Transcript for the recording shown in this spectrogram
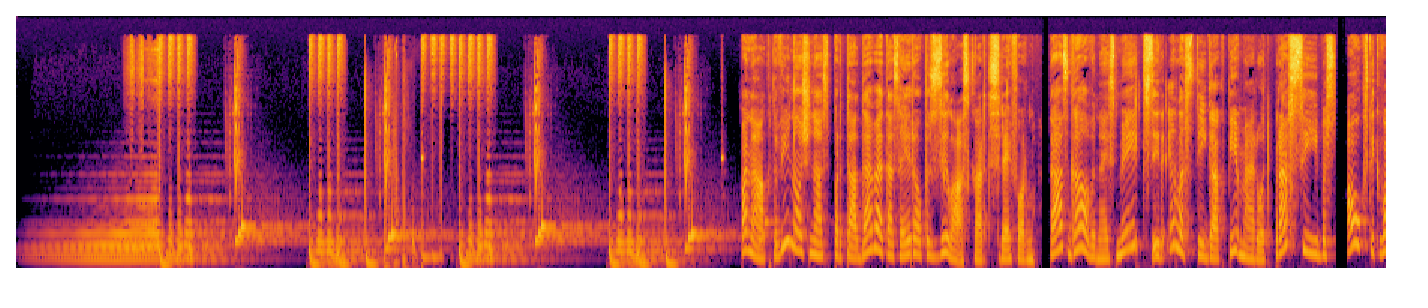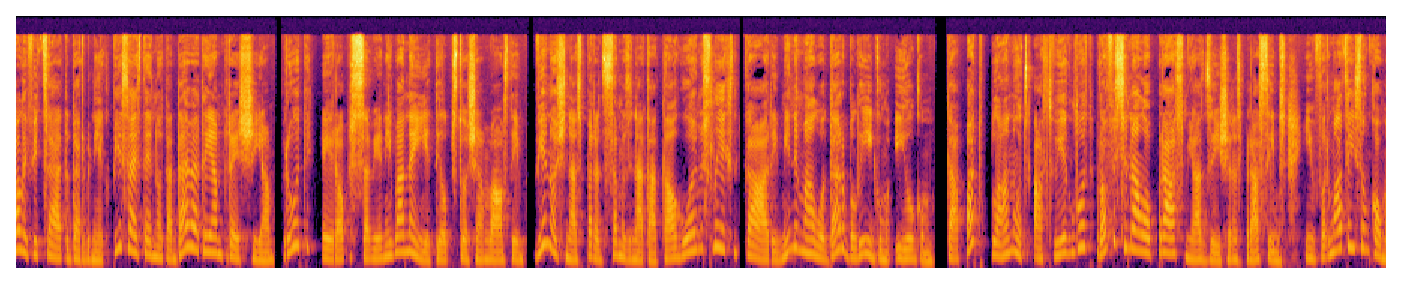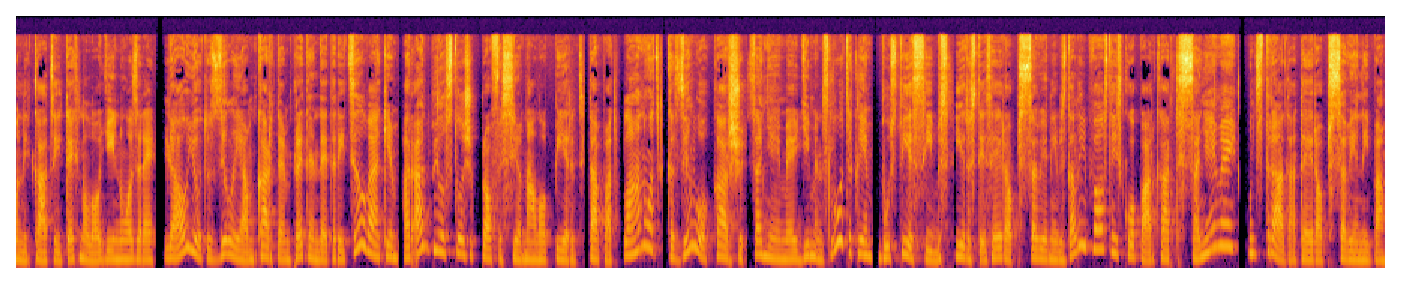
Panākta vienošanās par tā dēvētās Eiropas zilās kartes reformu. Tās galvenais mērķis ir elastīgāk piemērot prasības augsti kvalificētu darbinieku piesaistē no tā dēvētajām trešajām, proti Eiropas Savienībā neietilpstošām valstīm. Vienošanās paredz samazināt atalgojumu slieksni, kā arī minimālo darba līguma ilgumu. Tāpat plānots atvieglot profesionālo prasmju atzīšanas prasības informācijas un komunikāciju tehnoloģiju nozarē, ļaujot uz zilajām kartēm pretendēt arī cilvēkiem ar atbilstošu profesionālo pieredzi. Tāpat plānots, ka zilo karšu saņēmēju ģimenes locekļiem būs tiesības ierasties Eiropas Savienības dalību valstīs kopā ar kartes saņēmēju un strādāt Eiropas Savienībā.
